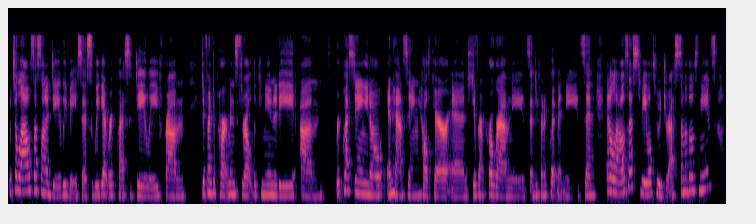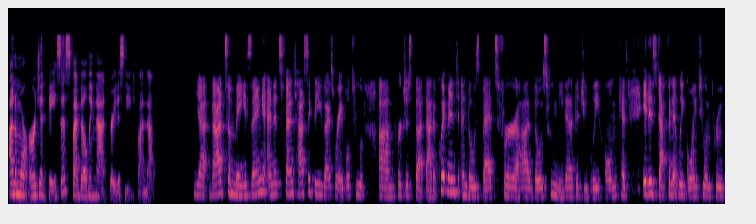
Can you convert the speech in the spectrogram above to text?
which allows us on a daily basis. We get requests daily from different departments throughout the community um, requesting, you know, enhancing healthcare and different program needs and different equipment needs. And it allows us to be able to address some of those needs on a more urgent basis by building that greatest need fund up. Yeah, that's amazing. And it's fantastic that you guys were able to um, purchase that, that equipment and those beds for uh, those who need it at the Jubilee home because it is definitely going to improve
